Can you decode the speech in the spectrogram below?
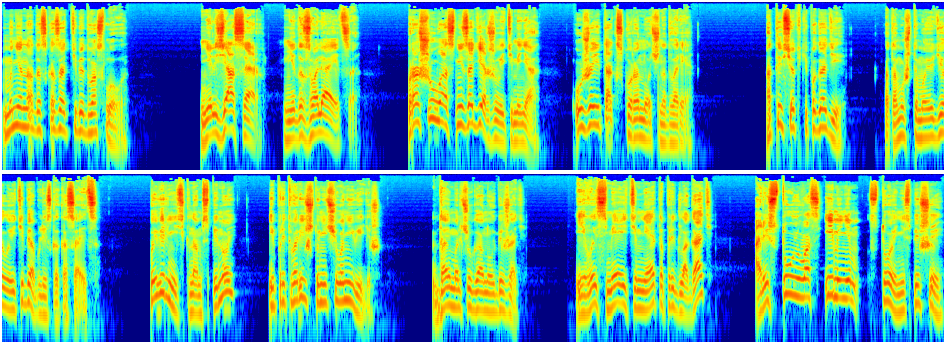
Мне надо сказать тебе два слова». «Нельзя, сэр, не дозволяется. Прошу вас, не задерживайте меня. Уже и так скоро ночь на дворе». «А ты все-таки погоди, потому что мое дело и тебя близко касается. Повернись к нам спиной и притворись, что ничего не видишь. Дай мальчугану убежать». «И вы смеете мне это предлагать? Арестую вас именем...» «Стой, не спеши.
